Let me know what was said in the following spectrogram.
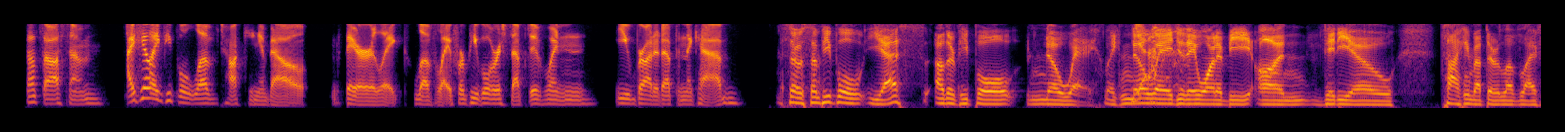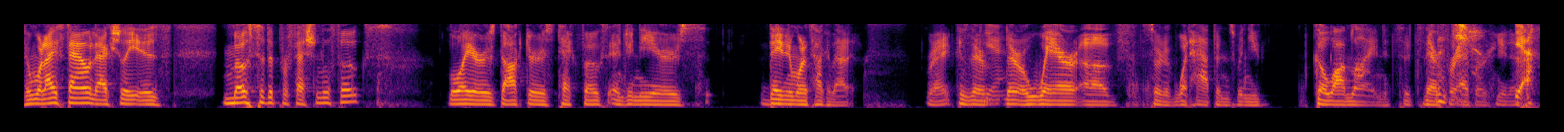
That's awesome. I feel like people love talking about their like love life. Were people receptive when you brought it up in the cab? So some people, yes. Other people, no way. Like no yeah. way do they want to be on video talking about their love life. And what I found actually is most of the professional folks, lawyers, doctors, tech folks, engineers, they didn't want to talk about it, right? Because they're yeah. they're aware of sort of what happens when you go online. It's it's there forever, you know. Yeah.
